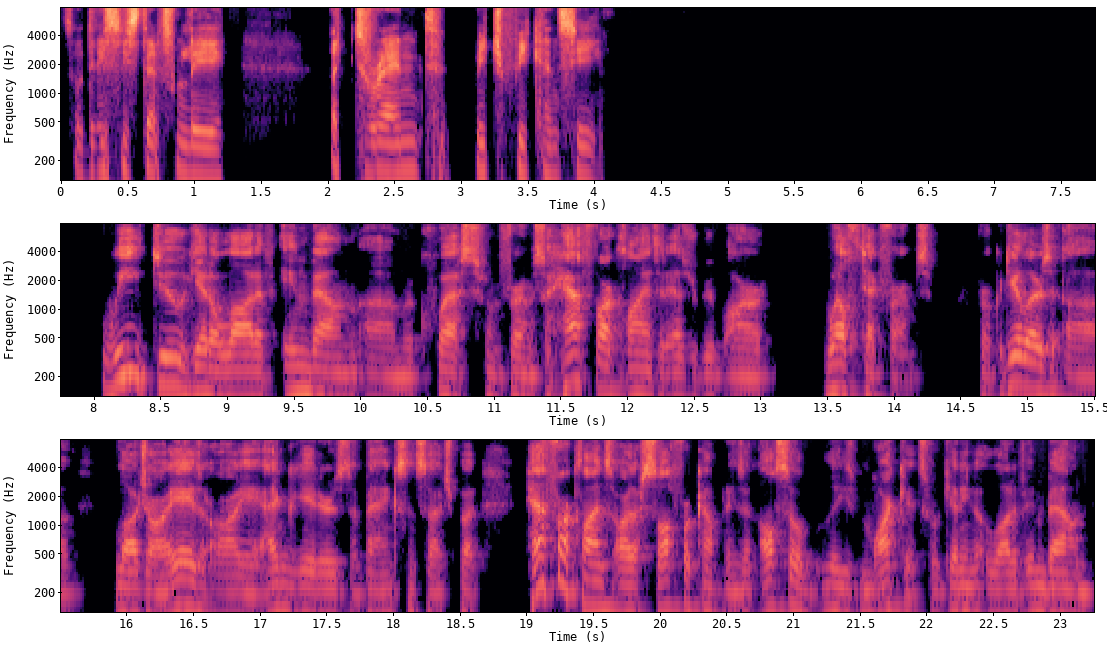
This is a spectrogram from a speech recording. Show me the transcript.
So this is definitely a trend which we can see. We do get a lot of inbound um, requests from firms. So half of our clients at Ezra Group are wealth tech firms, broker dealers, uh, large RIAs, RIA aggregators, uh, banks, and such. But half our clients are software companies and also these markets. We're getting a lot of inbound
